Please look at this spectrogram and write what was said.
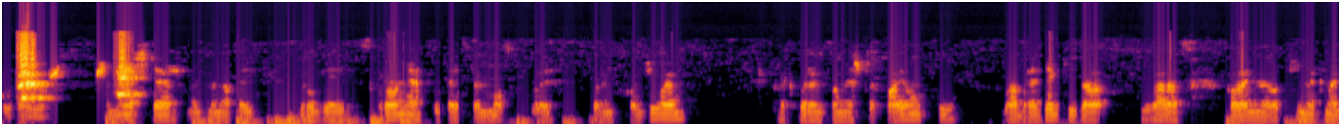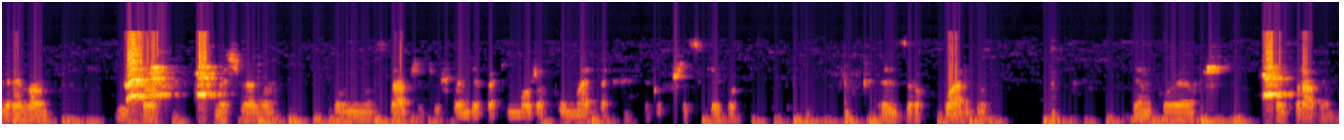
tutaj już przy mieście, jakby na tej drugiej stronie. Tutaj jest ten most, który, którym wchodziłem, na którym są jeszcze pająki. Dobra, dzięki za zaraz kolejny odcinek nagrywam i to myślę, że powinno starczyć. Już będzie taki może półmetek tego wszystkiego z rozkładu. Dziękuję. Pozdrawiam.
